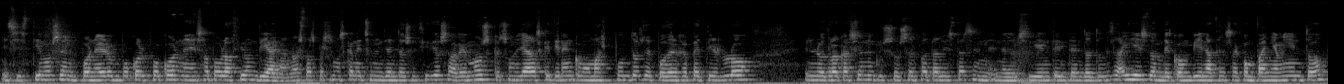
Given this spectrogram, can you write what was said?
insistimos en poner un poco el foco en esa población diana. ¿no? Estas personas que han hecho un intento de suicidio sabemos que son ya las que tienen como más puntos de poder repetirlo en otra ocasión, incluso ser fatalistas en, en el siguiente intento. Entonces ahí es donde conviene hacer ese acompañamiento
